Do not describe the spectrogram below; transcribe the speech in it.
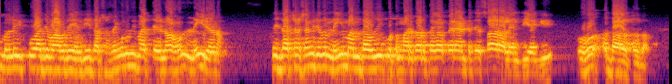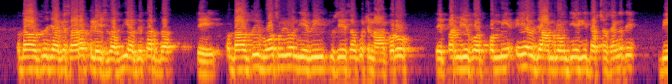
ਮਤਲਬ ਪੂਰਾ ਜਵਾਬ ਦੇ ਦਿੰਦੀ ਦਰਸ਼ਨ ਸਿੰਘ ਨੂੰ ਵੀ ਮੈਂ ਤੇਰੇ ਨਾਲ ਹੁਣ ਨਹੀਂ ਰਹਿਣਾ। ਤੇ ਦਰਸ਼ਨ ਸਿੰਘ ਜਦੋਂ ਨਹੀਂ ਮੰਨਦਾ ਉਹਦੀ ਕੁੱਟਮਾਰ ਕਰਦਾਗਾ ਫਿਰ ਐਂਟ ਤੇ ਸਹਾਰਾ ਲੈਂਦੀ ਹੈਗੀ ਉਹ ਅਦਾਲਤ ਦਾ। ਅਦਾਲਤ ਜਾ ਕੇ ਸਾਰਾ ਕਲੇਸ਼ ਦੱਸਦੀ ਆਪਦੇ ਘਰ ਦਾ ਤੇ ਅਦਾਲਤ ਵੀ ਬਹੁਤ ਸਮਝਾਉਂਦੀ ਹੈ ਵੀ ਤੁਸੀਂ ਇਹ ਸਭ ਕੁਝ ਨਾ ਕਰੋ ਤੇ ਪਰਮਜੀਤ ਕੌਰ ਪੰਮੀ ਇਹ ਇਲਜ਼ਾਮ ਲਾਉਂਦੀ ਹੈਗੀ ਦਰਸ਼ਨ ਸਿੰਘ ਤੇ ਵੀ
